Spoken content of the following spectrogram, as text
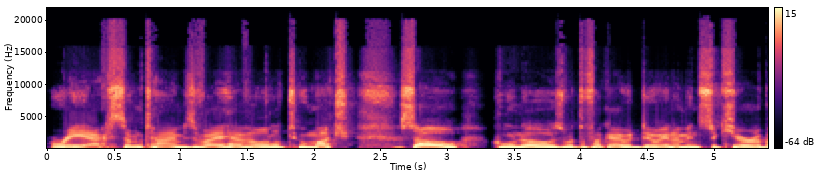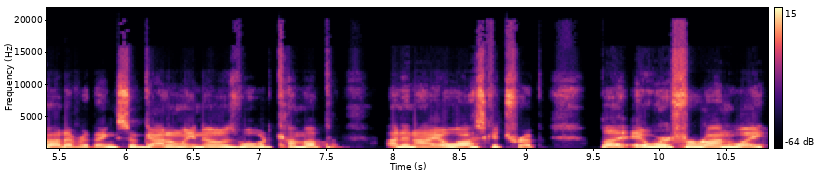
react sometimes if I have a little too much. So who knows what the fuck I would do? And I'm insecure about everything. So God only knows what would come up on an ayahuasca trip. But it worked for Ron White.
